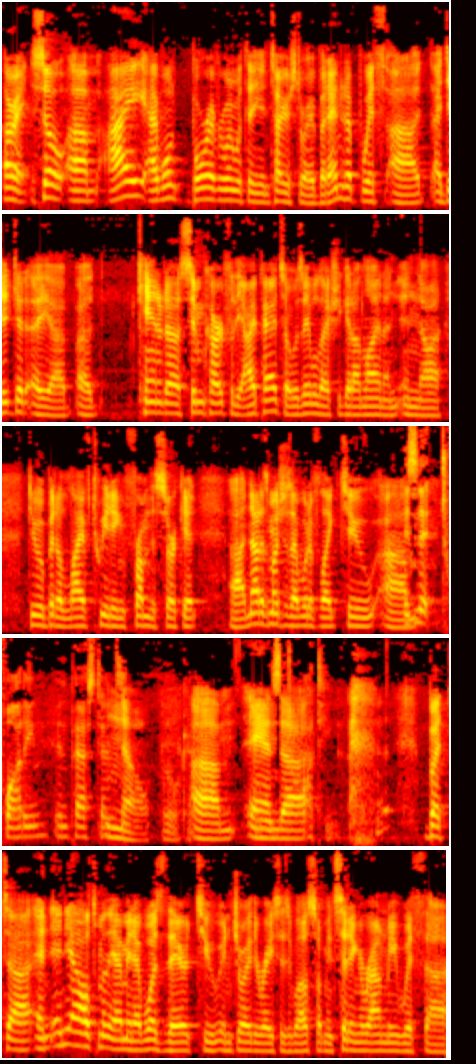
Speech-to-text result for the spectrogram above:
All right, so um, I I won't bore everyone with the entire story, but I ended up with uh, I did get a, uh a Canada SIM card for the iPad, so I was able to actually get online and, and uh, do a bit of live tweeting from the circuit. Uh, not as much as I would have liked to. Um, Isn't it twatting in past tense? No. Okay. Um, and uh, twatting. but uh, and and yeah, ultimately, I mean, I was there to enjoy the race as well. So I mean, sitting around me with uh,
